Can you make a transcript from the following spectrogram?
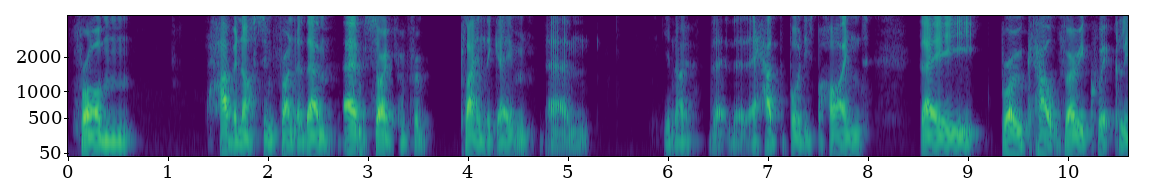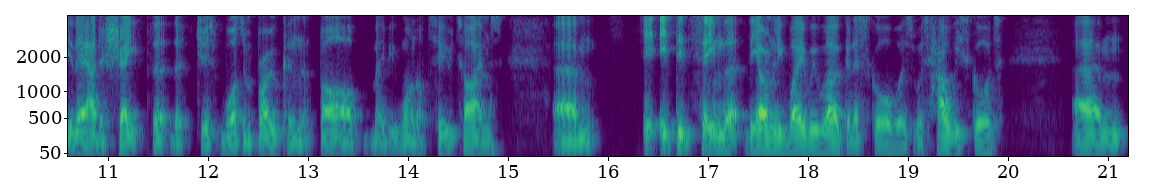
from having us in front of them. Uh, sorry, from, from playing the game. Um, you know, they, they had the bodies behind. They broke out very quickly. They had a shape that that just wasn't broken, the bar maybe one or two times. Um, it, it, did seem that the only way we were going to score was was how we scored. Um,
